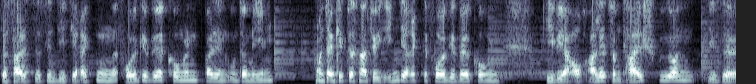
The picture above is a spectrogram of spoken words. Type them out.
Das heißt, es sind die direkten Folgewirkungen bei den Unternehmen. Und dann gibt es natürlich indirekte Folgewirkungen, die wir auch alle zum Teil spüren. Diese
